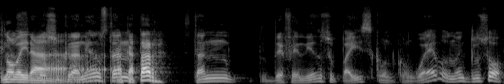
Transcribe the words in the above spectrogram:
no Los- va a ir a, los ucranianos a están- Qatar. Están defendiendo su país con, con huevos, ¿no? Incluso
